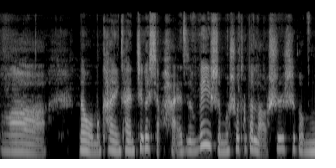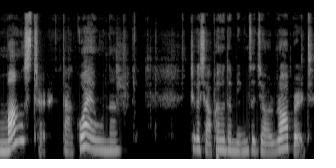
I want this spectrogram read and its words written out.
哇！那我们看一看这个小孩子为什么说他的老师是个 monster 大怪物呢？这个小朋友的名字叫 Robert。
